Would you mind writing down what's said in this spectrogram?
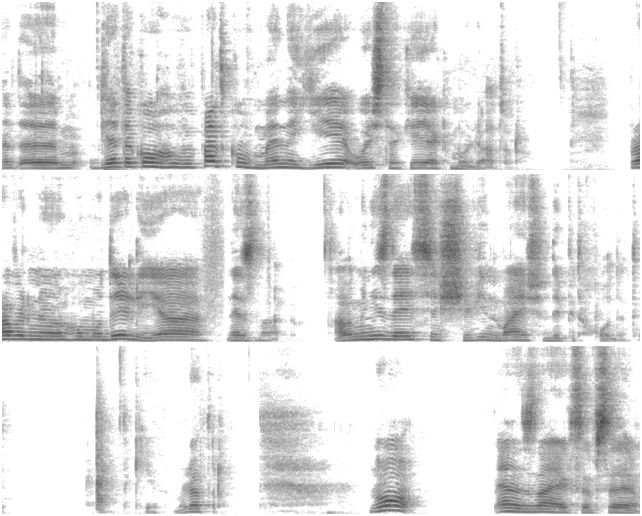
М- Для такого випадку в мене є ось такий акумулятор. Правильної його моделі я не знаю. Але мені здається, що він має сюди підходити. Такий акумулятор. Ну, я не знаю, як це все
